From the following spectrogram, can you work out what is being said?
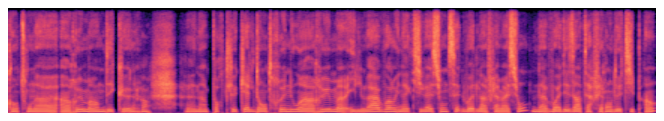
quand on a un rhume. Hein. dès que n'importe lequel d'entre nous a un rhume, il va avoir une activation de cette voie de l'inflammation la voie des interférons de type 1.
